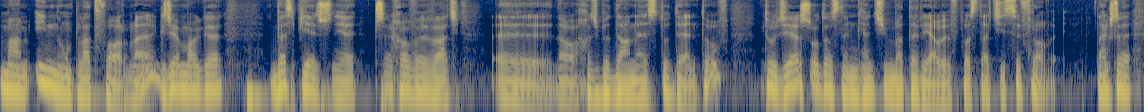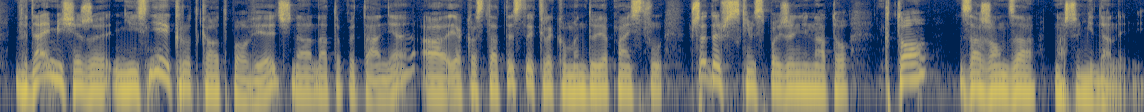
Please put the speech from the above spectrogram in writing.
mam inną platformę, gdzie mogę bezpiecznie przechowywać e, no, choćby dane studentów, tudzież udostępniać im materiały w postaci cyfrowej. Także wydaje mi się, że nie istnieje krótka odpowiedź na, na to pytanie, a jako statystyk rekomenduję Państwu przede wszystkim spojrzenie na to, kto zarządza naszymi danymi.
